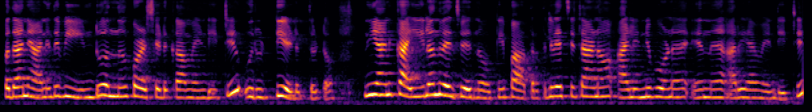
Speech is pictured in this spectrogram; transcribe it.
അപ്പോൾ അതാ ഞാനിത് വീണ്ടും ഒന്ന് കുഴച്ചെടുക്കാൻ വേണ്ടിയിട്ട് ഉരുട്ടിയെടുത്തു കേട്ടോ ഇനി ഞാൻ കയ്യിലൊന്ന് വെച്ച് നോക്കി പാത്രത്തിൽ വെച്ചിട്ടാണോ അലിഞ്ഞു പോണ് എന്ന് അറിയാൻ വേണ്ടിയിട്ട്.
